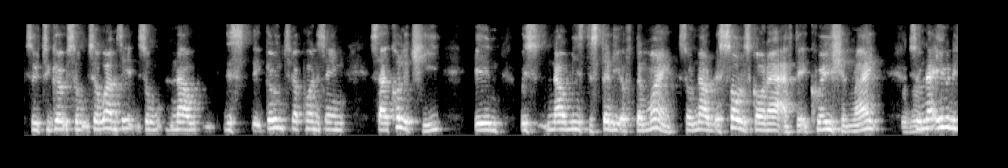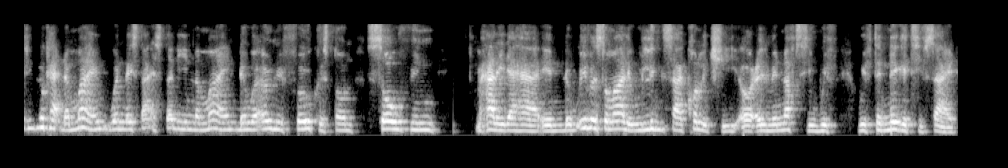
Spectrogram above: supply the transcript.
so to go so so what I'm saying, so now this going to the point of saying psychology in which now means the study of the mind. So now the soul's gone out of the equation, right? Mm-hmm. So now, even if you look at the mind, when they started studying the mind, they were only focused on solving Mahali Daha. In the, even Somali, we link psychology or ilmi nafsi with, with the negative side,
